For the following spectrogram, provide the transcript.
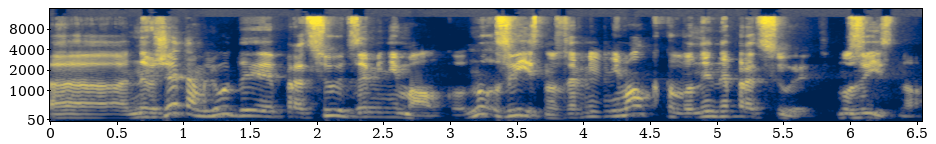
Е, невже там люди працюють за мінімалку? Ну, звісно, за мінімалку вони не працюють. Ну, звісно.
